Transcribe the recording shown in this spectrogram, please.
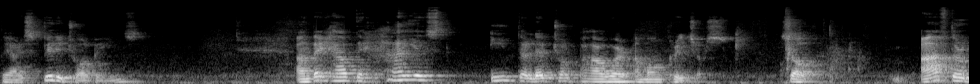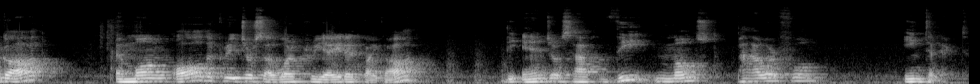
they are spiritual beings. And they have the highest intellectual power among creatures. So, after God, among all the creatures that were created by God, the angels have the most powerful intellect.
